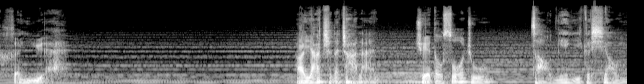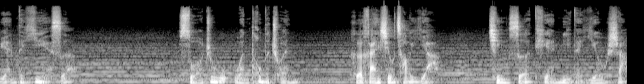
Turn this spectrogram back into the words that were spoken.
很远，而牙齿的栅栏却都锁住早年一个校园的夜色，锁住吻痛的唇，和含羞草一样青涩甜蜜的忧伤。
